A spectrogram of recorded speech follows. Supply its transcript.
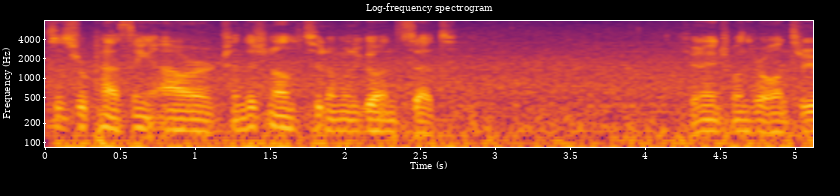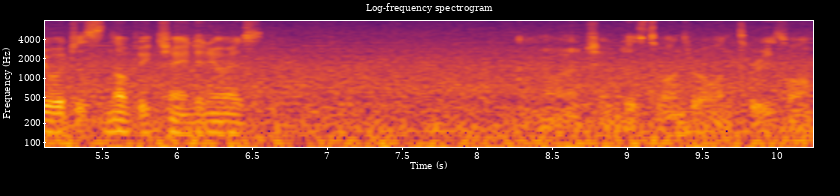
Since we're passing our transition altitude, I'm going to go and set QNH 1013, which is no big change anyways. I want to change this to 1013 as well.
